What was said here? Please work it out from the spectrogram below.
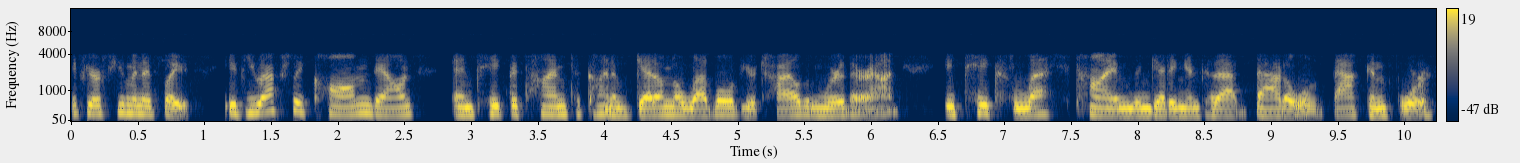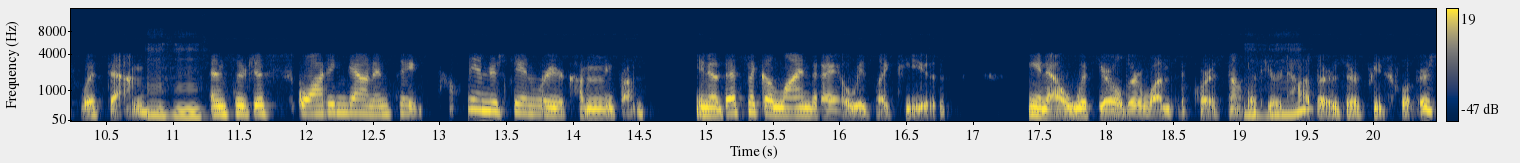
if you're a few minutes late, if you actually calm down and take the time to kind of get on the level of your child and where they're at, it takes less time than getting into that battle of back and forth with them. Mm-hmm. And so just squatting down and say, help me understand where you're coming from. You know, that's like a line that I always like to use, you know, with your older ones, of course, not with mm-hmm. your toddlers or preschoolers.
